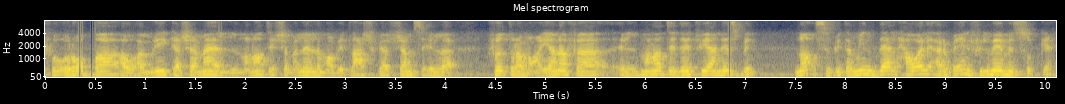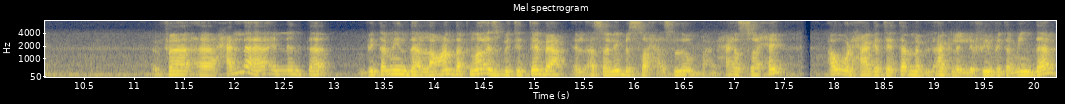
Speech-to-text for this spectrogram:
في أوروبا أو أمريكا شمال المناطق الشمالية اللي ما بيطلعش فيها الشمس إلا فترة معينة فالمناطق ديت فيها نسبة نقص فيتامين د حوالي 40% من السكان. فحلها إن أنت فيتامين د لو عندك ناقص بتتبع الأساليب الصح أسلوب الحياة الصحي. أول حاجة تهتم بالأكل اللي فيه فيتامين د.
